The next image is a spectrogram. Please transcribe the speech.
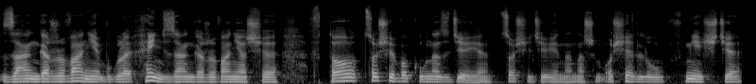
zaangażowanie, w ogóle chęć zaangażowania się w to, co się wokół nas dzieje, co się dzieje na naszym osiedlu, w mieście,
